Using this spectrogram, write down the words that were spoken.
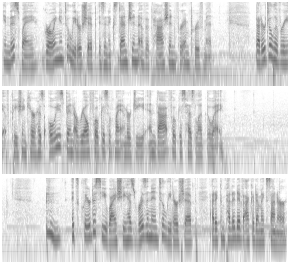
In this way, growing into leadership is an extension of a passion for improvement. Better delivery of patient care has always been a real focus of my energy, and that focus has led the way. it's clear to see why she has risen into leadership at a competitive academic center.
